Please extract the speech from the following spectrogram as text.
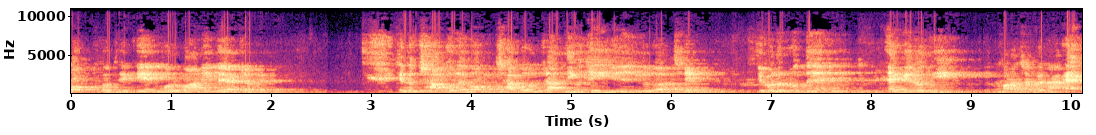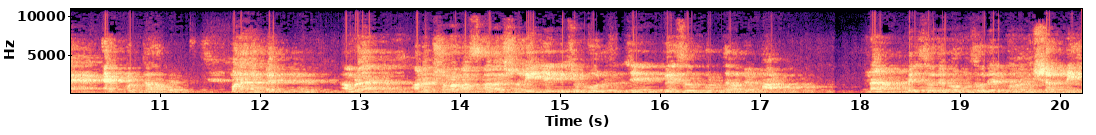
পক্ষ থেকে কোরবানি দেওয়া যাবে। কিন্তু ছাগল এবং ছাগল জাতীয় যেই জিনিসগুলো আছে, এগুলোর মধ্যে একের অধিক করা যাবে না, এক এক করতে হবে। মনে রাখবেন, আমরা অনেক সময় মাসালা শুনি যে কিছু ভুল যে বেজোর করতে হবে ভাগ। না, বেজোর এবং জোরের কোনো হিসাব নেই।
